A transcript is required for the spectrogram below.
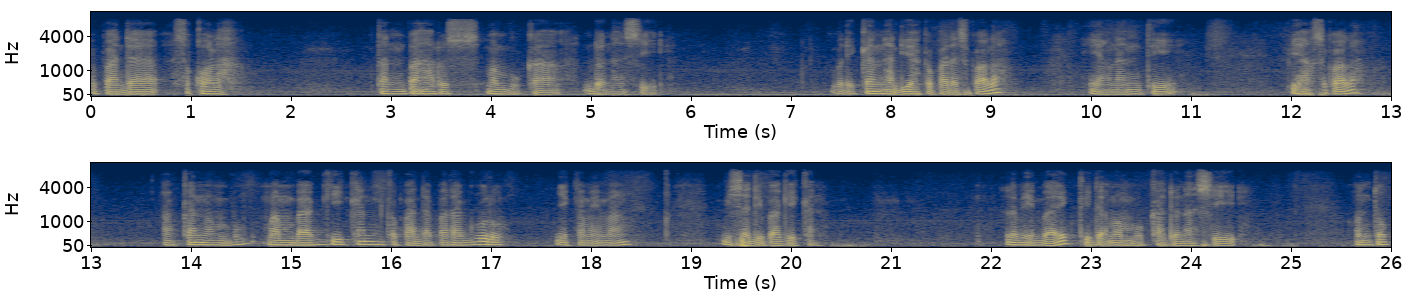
kepada sekolah tanpa harus membuka donasi. Berikan hadiah kepada sekolah yang nanti pihak sekolah akan membagikan kepada para guru jika memang bisa dibagikan. Lebih baik tidak membuka donasi untuk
